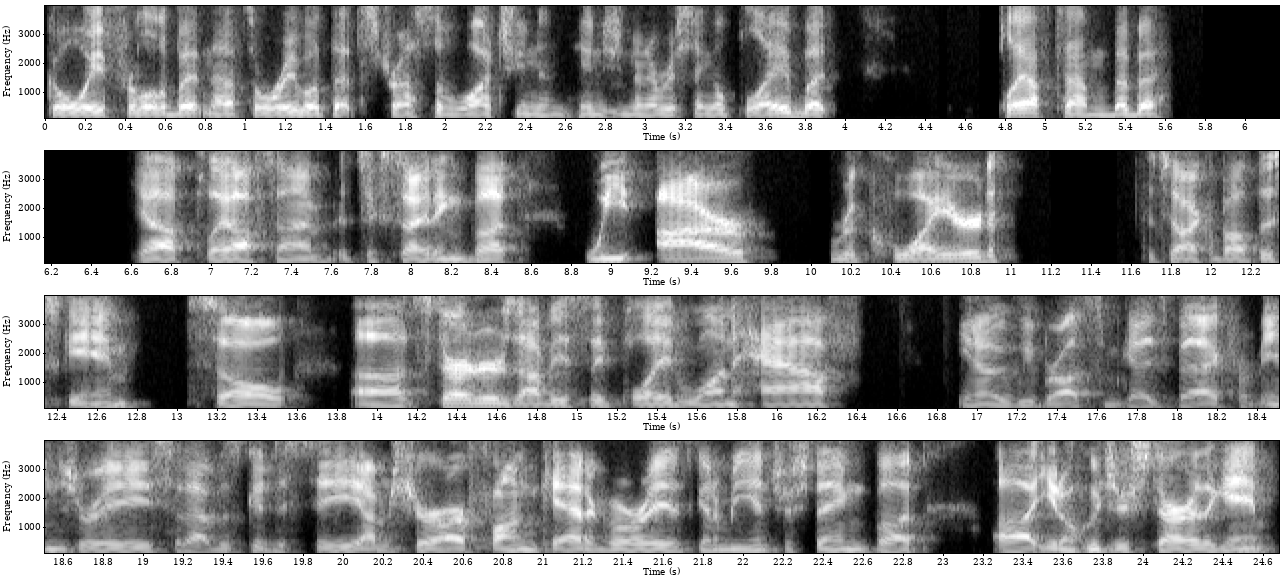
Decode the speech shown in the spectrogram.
go away for a little bit and not have to worry about that stress of watching and hinging on every single play. But playoff time, baby. Yeah, playoff time. It's exciting, but we are required to talk about this game. So, uh, starters obviously played one half. You know, we brought some guys back from injury, so that was good to see. I'm sure our fun category is going to be interesting, but uh, you know, who's your star of the game?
